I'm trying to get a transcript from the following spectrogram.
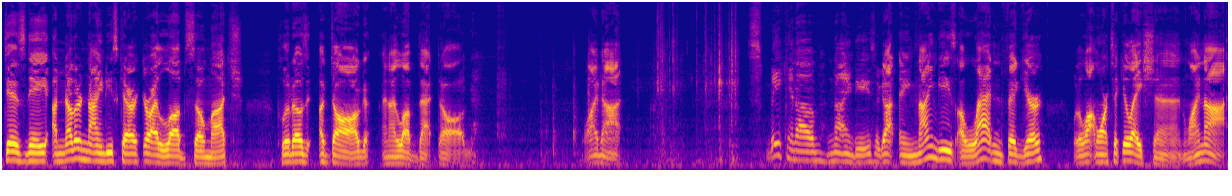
Disney, another 90s character I love so much. Pluto's a dog, and I love that dog. Why not? Speaking of 90s, we got a 90s Aladdin figure with a lot more articulation. Why not?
